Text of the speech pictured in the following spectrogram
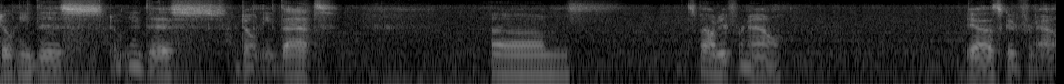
don't need this, don't need this, don't need that. Um, that's about it for now. Yeah, that's good for now.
